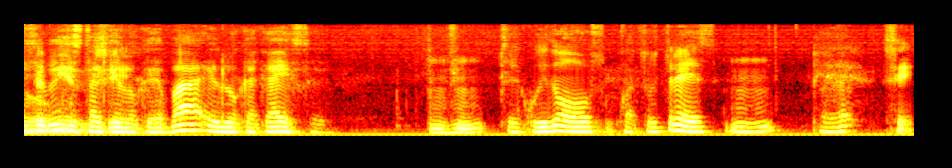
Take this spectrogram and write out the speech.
Dice Vicky está que lo que va es lo que acá es 5 y 2, 4 y 3. Sí,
